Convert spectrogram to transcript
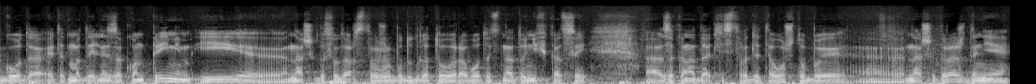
года этот модельный закон примем, и э, наши государства уже будут готовы работать над унификацией э, законодательства для того, чтобы наши граждане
